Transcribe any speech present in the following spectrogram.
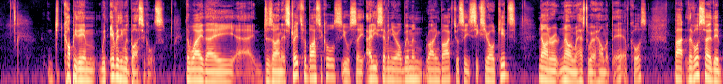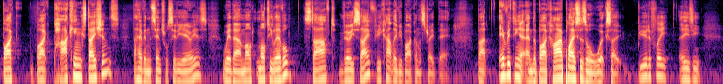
copy them with everything with bicycles. The way they uh, design their streets for bicycles, you'll see 87-year-old women riding bikes. You'll see six-year-old kids. No one, no one has to wear a helmet there, of course. But they've also their bike bike parking stations they have in the central city areas where they're multi-level, staffed, very safe. You can't leave your bike on the street there. But everything and the bike hire places all work so beautifully, easy.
